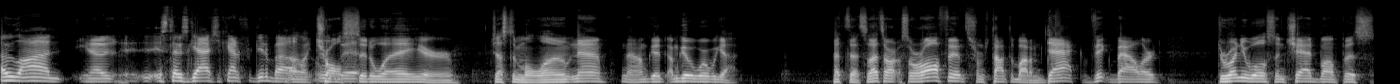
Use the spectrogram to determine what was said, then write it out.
O line, you know, it's those guys you kind of forget about. Uh, like Charles. Siddoway or Justin Malone. No, no, I'm good. I'm good with where we got. That's that. So that's our so our offense from top to bottom: Dak, Vick Ballard, De'Runnya Wilson, Chad Bumphis,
